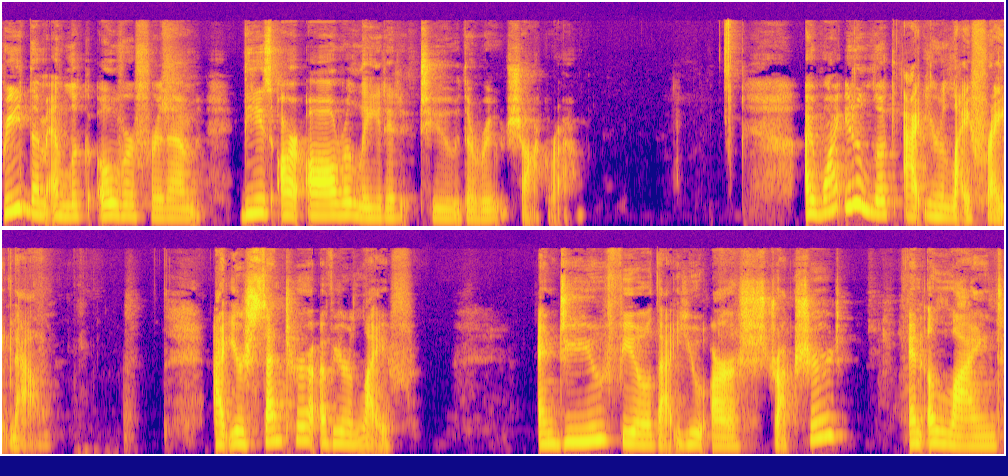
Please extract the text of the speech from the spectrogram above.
read them and look over for them, these are all related to the root chakra. I want you to look at your life right now, at your center of your life. And do you feel that you are structured and aligned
